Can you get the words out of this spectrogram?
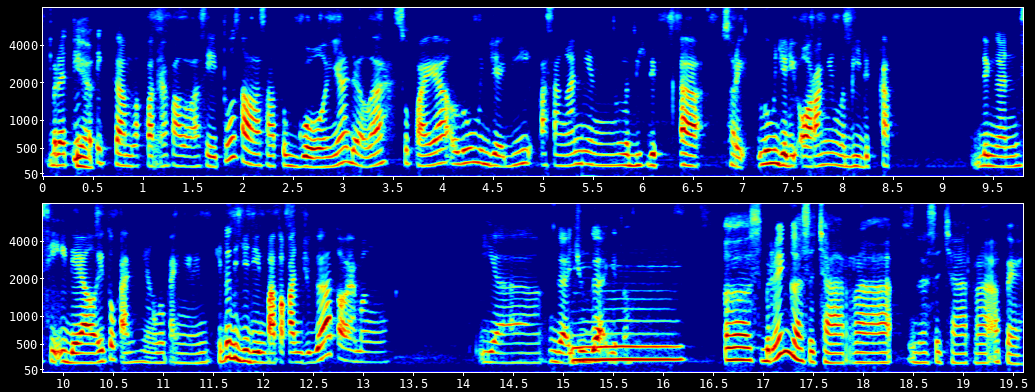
Berarti Iya. ketika melakukan evaluasi itu, salah satu goalnya adalah supaya lu menjadi pasangan yang lebih dek, uh, sorry, lu menjadi orang yang lebih dekat dengan si ideal itu kan, yang lu pengenin. Itu dijadiin patokan juga atau emang ya nggak juga gitu? Hmm, eh, sebenarnya nggak secara nggak secara apa ya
